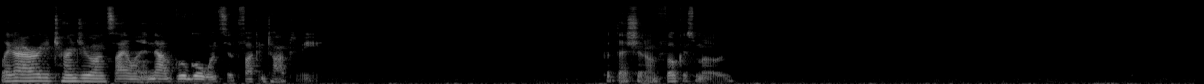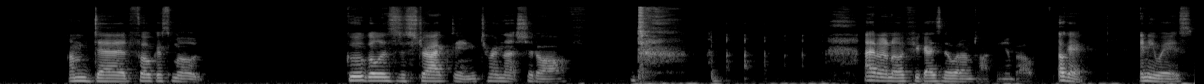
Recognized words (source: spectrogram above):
Like, I already turned you on silent, and now Google wants to fucking talk to me. Put that shit on focus mode. I'm dead. Focus mode. Google is distracting. Turn that shit off. I don't know if you guys know what I'm talking about. Okay. Anyways,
